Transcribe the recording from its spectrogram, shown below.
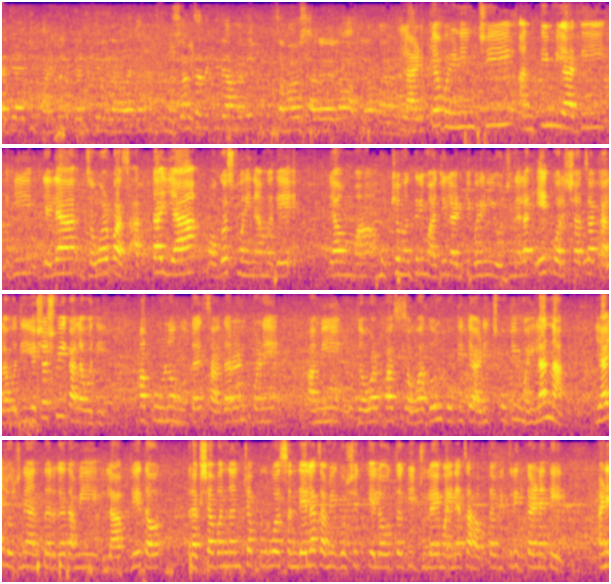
यादी आहे ती फायनल कधी केली जाणार आहे. कारण पुरुषांचा देखील यामध्ये समावेश आपल्याला लाडक्या बहिणींची अंतिम यादी ही गेल्या जवळपास आत्ता या ऑगस्ट महिन्यामध्ये या महा मुख्यमंत्री माझी लाडकी बहीण योजनेला एक वर्षाचा कालावधी यशस्वी कालावधी हा पूर्ण होत आहे. साधारणपणे आम्ही जवळपास सव्वा दोन कोटी ते अडीच कोटी महिलांना या योजनेअंतर्गत आम्ही लाभ देत आहोत. रक्षाबंधनच्या पूर्वसंध्येलाच आम्ही घोषित केलं होतं की जुलै महिन्याचा हप्ता वितरित करण्यात येईल आणि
